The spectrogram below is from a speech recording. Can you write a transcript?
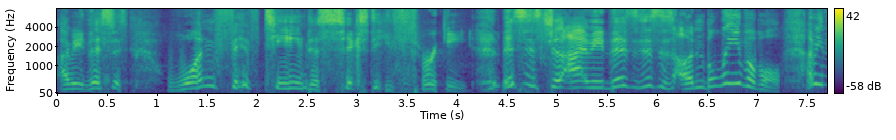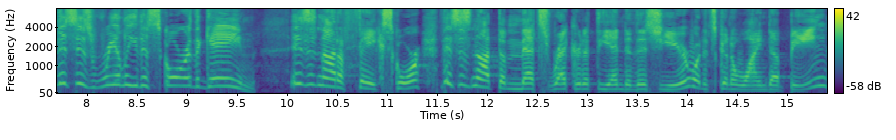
I mean, this is 115 to 63. This is just, I mean, this this is unbelievable. I mean, this is really the score of the game. This is not a fake score. This is not the Mets record at the end of this year, what it's going to wind up being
